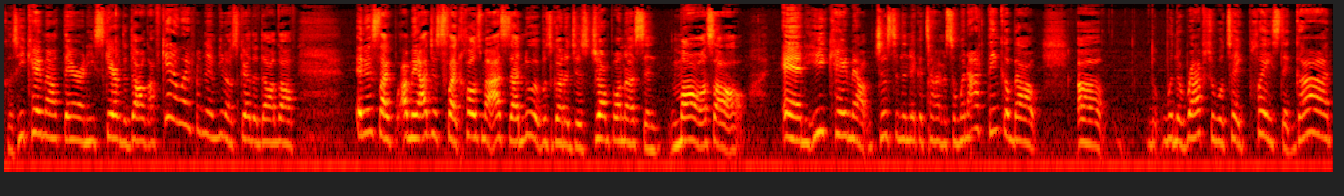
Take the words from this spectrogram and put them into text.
because he came out there and he scared the dog off. Get away from them, you know, scare the dog off. And it's like, I mean, I just like closed my eyes. I knew it was going to just jump on us and maul us all. And he came out just in the nick of time. And so when I think about uh, when the rapture will take place, that God,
